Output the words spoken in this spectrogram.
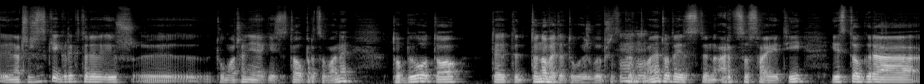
yy, znaczy wszystkie gry, które już yy, tłumaczenie jakieś zostało opracowane, to było to, te, te, te nowe tytuły już były przedstawione. Tutaj jest ten Art Society. Jest to gra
